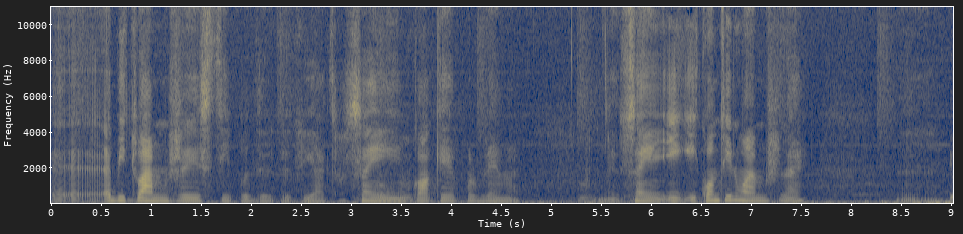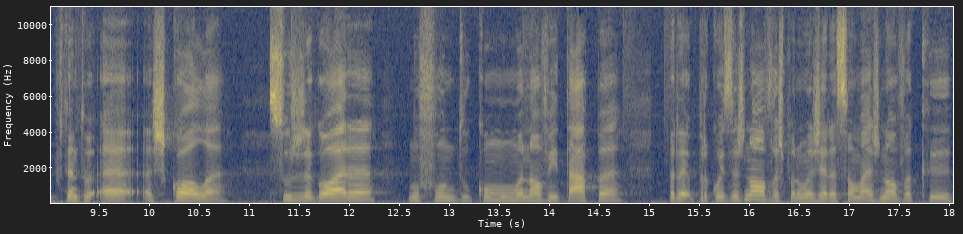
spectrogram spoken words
Uh, habituámos a esse tipo de, de teatro, sem uhum. qualquer problema sem, e, e continuamos, não é? E portanto a, a escola surge agora, no fundo, como uma nova etapa para, para coisas novas, para uma geração mais nova que,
